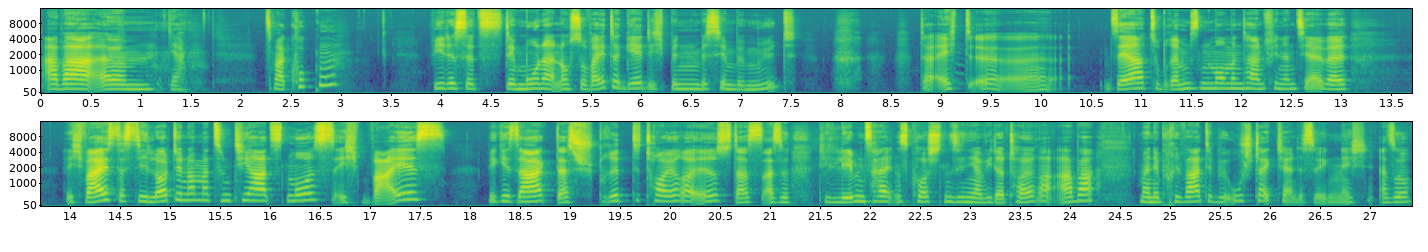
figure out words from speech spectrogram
Aber ähm, ja, jetzt mal gucken, wie das jetzt dem Monat noch so weitergeht. Ich bin ein bisschen bemüht, da echt äh, sehr zu bremsen momentan finanziell, weil ich weiß, dass die Lotte nochmal zum Tierarzt muss. Ich weiß, wie gesagt, dass Sprit teurer ist, dass also die Lebenshaltenskosten sind ja wieder teurer, aber meine private BU steigt ja deswegen nicht. Also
